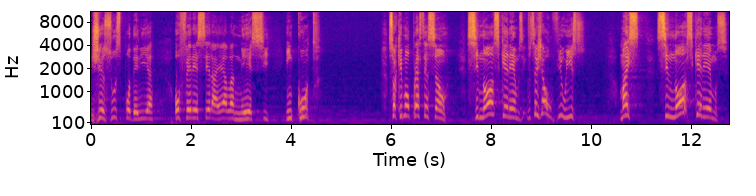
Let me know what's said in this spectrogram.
Jesus poderia oferecer a ela nesse encontro. Só que, irmão, presta atenção. Se nós queremos, você já ouviu isso, mas se nós queremos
